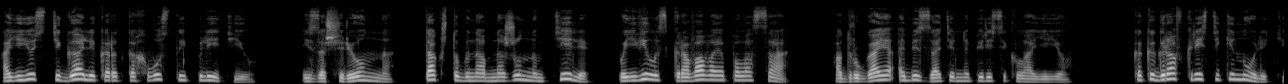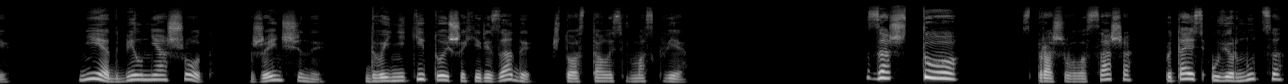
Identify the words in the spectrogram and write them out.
а ее стегали короткохвостой плетью. Изощренно, так, чтобы на обнаженном теле появилась кровавая полоса, а другая обязательно пересекла ее как игра в крестики-нолики. Нет, бил не Ашот, женщины, двойники той Шахерезады, что осталась в Москве. «За что?» — спрашивала Саша, пытаясь увернуться,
